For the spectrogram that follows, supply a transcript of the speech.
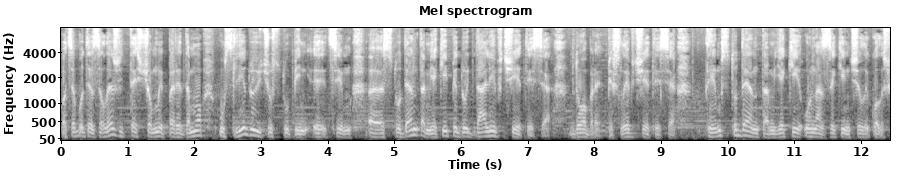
оце буде залежить те, що ми передамо у слідуючу ступінь е, цим е, студентам, які підуть далі вчитися. Добре, пішли вчитися. Тим студентам, які у нас закінчили коледж,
